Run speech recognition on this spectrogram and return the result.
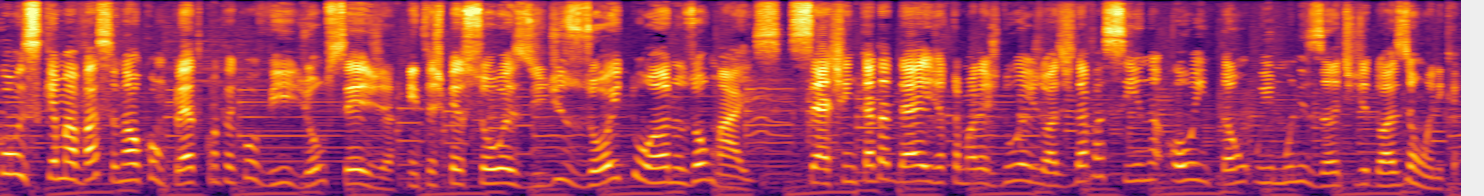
com esquema vacinal completo contra Covid, ou seja, entre as pessoas de 18 anos ou mais. 7 em cada 10 já tomaram as duas doses da vacina ou então o imunizante de dose única.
